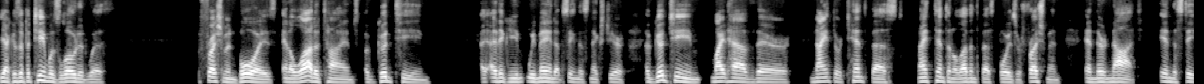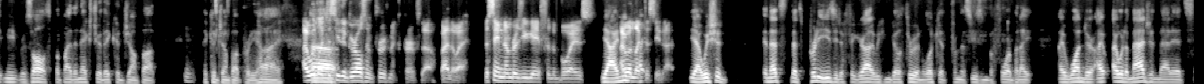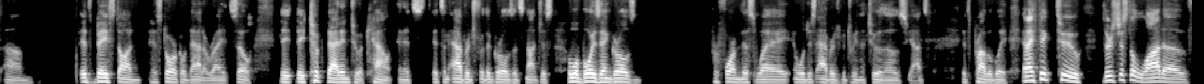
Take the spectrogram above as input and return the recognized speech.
Yeah because if a team was loaded with freshman boys and a lot of times a good team i, I think you, we may end up seeing this next year. A good team might have their ninth or 10th best ninth 10th and 11th best boys are freshmen and they're not in the state meet results but by the next year they could jump up. They could jump up pretty high. I would like uh, to see the girls' improvement curve, though. By the way, the same numbers you gave for the boys. Yeah, I, need, I would like I, to see that. Yeah, we should, and that's that's pretty easy to figure out. We can go through and look at from the season before, but I I wonder. I I would imagine that it's um it's based on historical data, right? So they they took that into account, and it's it's an average for the girls. It's not just oh well, boys and girls perform this way, and we'll just average between the two of those. Yeah, it's it's probably, and I think too, there's just a lot of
